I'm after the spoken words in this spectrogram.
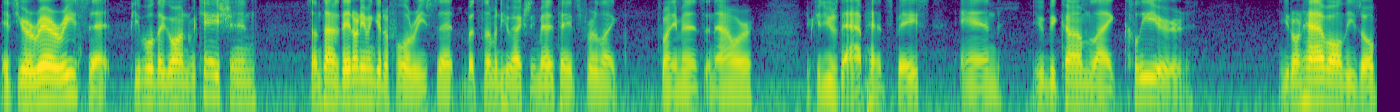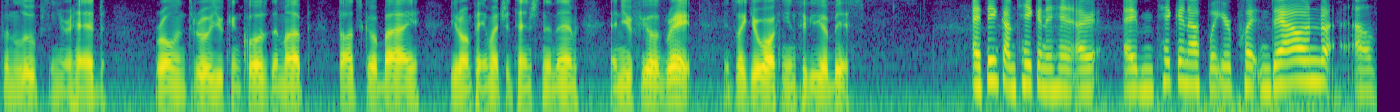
It's your rare reset. People that go on vacation, sometimes they don't even get a full reset, but somebody who actually meditates for like 20 minutes, an hour, you could use the app Headspace, and you become like cleared. You don't have all these open loops in your head rolling through. You can close them up, thoughts go by, you don't pay much attention to them, and you feel great. It's like you're walking into the abyss. I think I'm taking a hint. I, I'm picking up what you're putting down. I'll,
